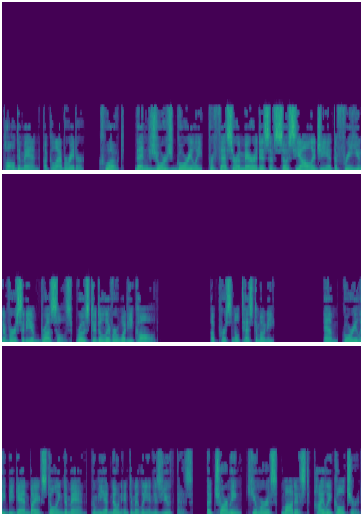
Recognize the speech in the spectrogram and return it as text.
Paul de Man, a collaborator? Quote, then Georges Gourely, professor emeritus of sociology at the Free University of Brussels, rose to deliver what he called a personal testimony. M. Gourely began by extolling de Man, whom he had known intimately in his youth, as a charming, humorous, modest, highly cultured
